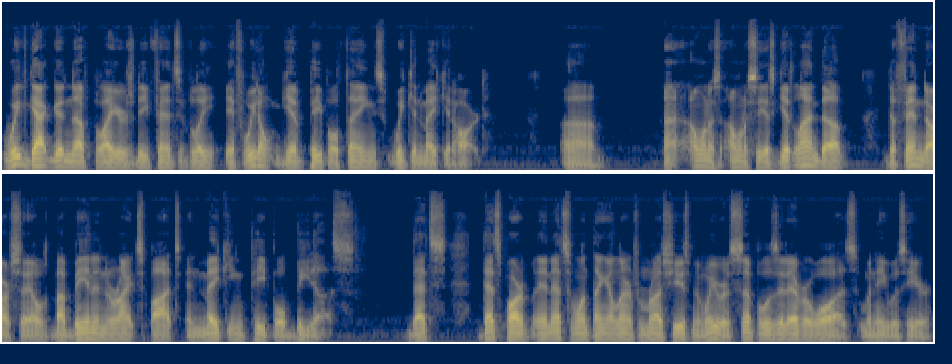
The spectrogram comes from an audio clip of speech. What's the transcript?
We've got good enough players defensively. If we don't give people things, we can make it hard. Um, I want to I want to see us get lined up, defend ourselves by being in the right spots and making people beat us that's that's part of and that's one thing I learned from Russ Huesman. We were as simple as it ever was when he was here.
